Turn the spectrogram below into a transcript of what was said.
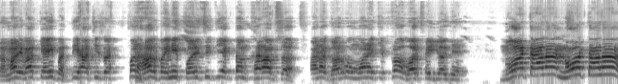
તમારી વાત કે બધી સાચી છે પણ હાલ ભાઈની પરિસ્થિતિ એકદમ ખરાબ છે. અને ગરબો મોને કેટલો વર થઈ ગયો છે. નો ટાળા નો ટાળા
